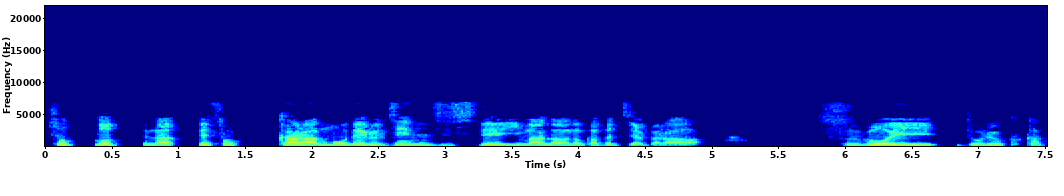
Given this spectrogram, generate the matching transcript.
ちょっとってなって、そっからモデルチェンジして、今のあの形やから、すごい努力家っ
